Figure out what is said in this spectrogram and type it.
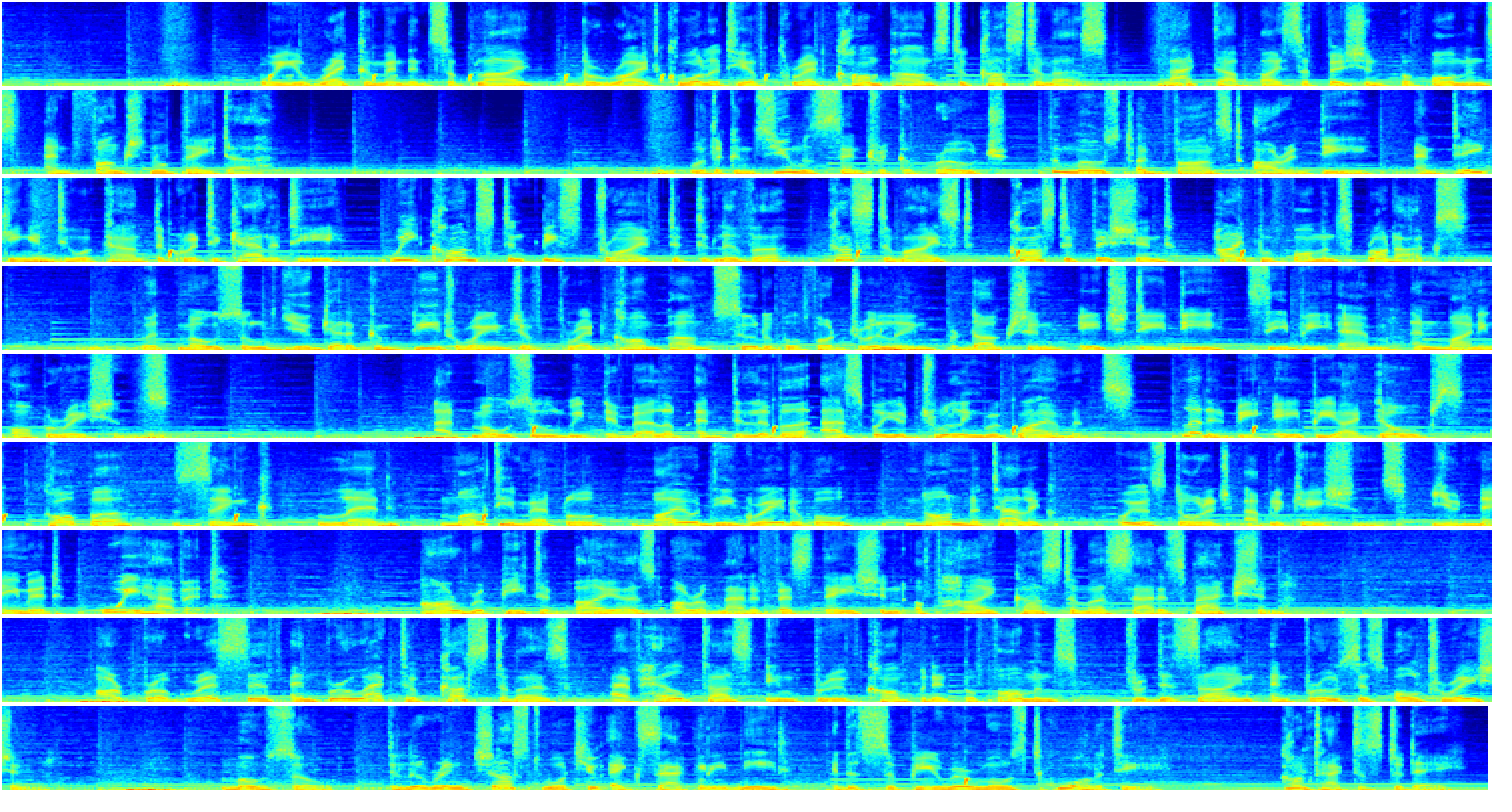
We recommend and supply the right quality of thread compounds to customers, backed up by sufficient performance and functional data. With a consumer-centric approach, the most advanced R&D, and taking into account the criticality, we constantly strive to deliver customized, cost-efficient, high-performance products. With Mosil, you get a complete range of thread compounds suitable for drilling, production, HDD, CBM, and mining operations. At Mosil, we develop and deliver as per your drilling requirements. Let it be API dopes, copper, zinc, lead, multi-metal, biodegradable, non-metallic for your storage applications. You name it, we have it. Our repeated buyers are a manifestation of high customer satisfaction. Our progressive and proactive customers have helped us improve component performance through design and process alteration. Mosil, delivering just what you exactly need in the superior most quality. Contact us today.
